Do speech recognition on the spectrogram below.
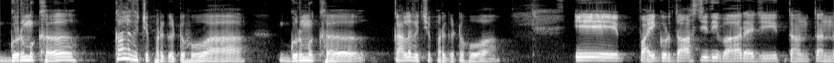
ਗੁਰਮੁਖ, ਕਲ ਵਿੱਚ ਪ੍ਰਗਟ ਹੋਆ। ਗੁਰਮੁਖ ਕਲ ਵਿੱਚ ਪ੍ਰਗਟ ਹੋਆ। ਇਹ ਭਾਈ ਗੁਰਦਾਸ ਜੀ ਦੀ ਵਾਰ ਹੈ ਜੀ। ਧੰਨ ਧੰਨ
